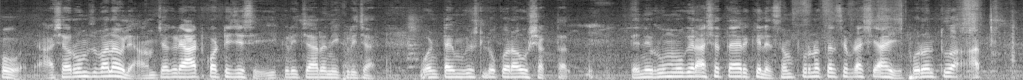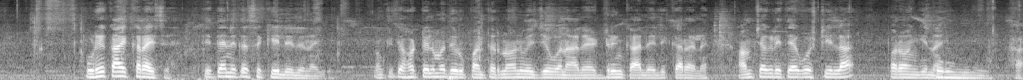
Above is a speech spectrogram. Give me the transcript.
हो अशा रूम्स बनवल्या. आमच्याकडे आठ कॉटेजेस आहे. इकडे चार आणि इकडे चार. वन टाईम वीस लोक राहू शकतात. त्यांनी रूम वगैरे अशा तयार केल्या. संपूर्ण कन्सेप्ट अशी आहे. परंतु आत पुढे काय करायचं? ते त्याने तसं केलेलं नाही मग तिथे हॉटेलमध्ये रूपांतर नॉनव्हेज जेवण आलं ड्रिंक आलं लिकर आलं आमच्याकडे त्या गोष्टीला परवानगी नाही. हां.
